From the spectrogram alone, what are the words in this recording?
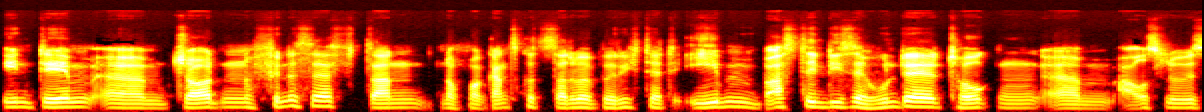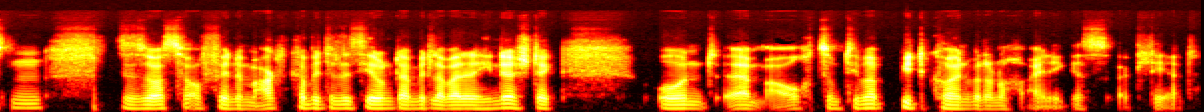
in dem, ähm, Jordan Finesev dann noch mal ganz kurz darüber berichtet, eben was denn diese Hunde-Token, ähm, auslösen, beziehungsweise was auch für 'ne Marktkapitalisierung da mittlerweile dahinter steckt. Und, ähm, auch zum Thema Bitcoin wird da noch einiges erklärt.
